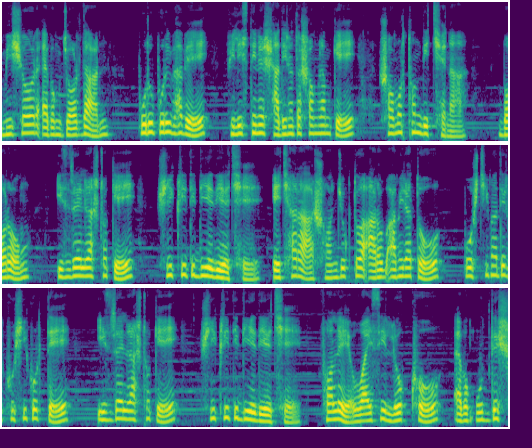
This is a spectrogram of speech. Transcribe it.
মিশর এবং জর্দান পুরোপুরিভাবে ফিলিস্তিনের স্বাধীনতা সংগ্রামকে সমর্থন দিচ্ছে না, বরং ইসরায়েল রাষ্ট্রকে স্বীকৃতি দিয়ে দিয়েছে। এছাড়া সংযুক্ত আরব আমিরাতও পশ্চিমাদের খুশি করতে ইসরায়েল রাষ্ট্রকে স্বীকৃতি দিয়ে দিয়েছে। ফলে ওআইসির লক্ষ্য এবং উদ্দেশ্য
